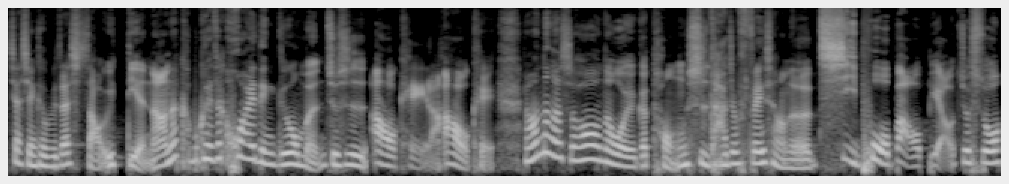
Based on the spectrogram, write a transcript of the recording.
价钱可不可以再少一点啊？那可不可以再快一点给我们？就是 OK 啦。OK，然后那个时候呢，我有一个同事，他就非常的气魄爆表，就说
